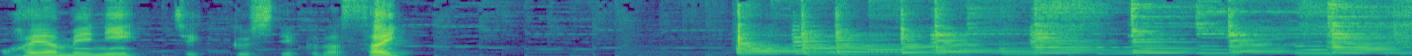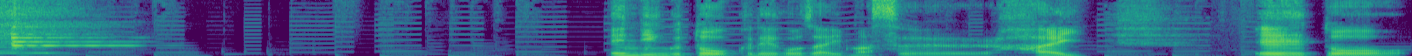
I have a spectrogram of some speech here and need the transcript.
お早めにチェックしてください。エンディングトークでございます。はい。えっ、ー、と、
